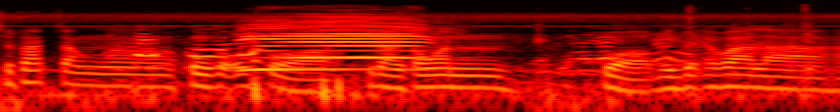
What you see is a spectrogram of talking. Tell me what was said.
Xuất phát trong khung gỗ của chi đoàn công an của bệnh viện đa khoa là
